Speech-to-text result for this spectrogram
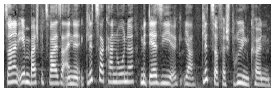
sondern eben beispielsweise eine Glitzerkanone, mit der sie ja, Glitzer versprühen können.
